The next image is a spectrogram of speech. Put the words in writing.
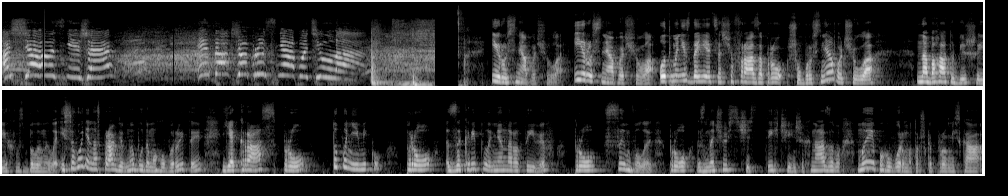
А ще голосніше. І так, щоб русня почула. і русня почула, і русня почула. От мені здається, що фраза про щоб русня почула. Набагато більше їх взбеленила. І сьогодні насправді ми будемо говорити якраз про топоніміку, про закріплення наративів, про символи, про значущість тих чи інших назв. Ми поговоримо трошки про міська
